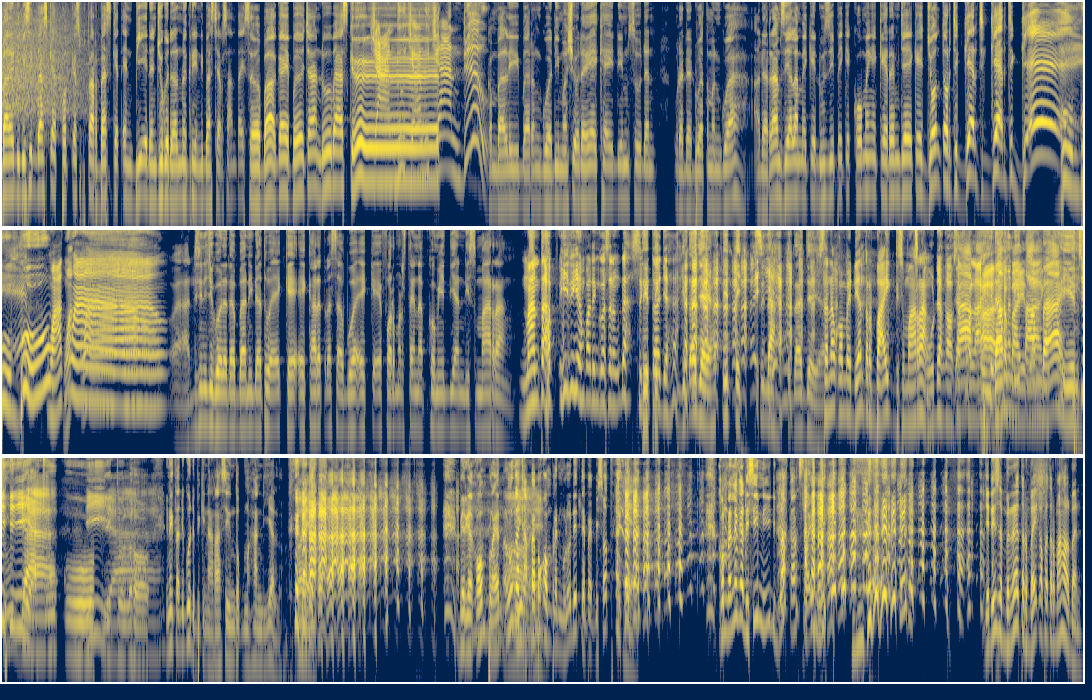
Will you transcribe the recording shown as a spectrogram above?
Kembali di Bisik Basket, podcast putar basket NBA dan juga dalam negeri yang dibahas secara santai sebagai pecandu basket. Candu, candu, candu. Kembali bareng gua Dimas Yodaya, Eka Dimsu dan udah ada dua teman gua, ada Ramzi Alam, Eke Duzi, Eke Komeng, Eke Remjaya, Eke Jontor, jeger, jeger, jeger. Boom, boom, boom. Wak, wow. Wah, di sini juga udah ada Bani Datu, Eke Karet Rasa Buah, Eke former stand up comedian di Semarang. Mantap, ini yang paling gue seneng. Udah segitu Titik. aja. Gitu aja ya, titik. Sudah, Iya. gitu aja ya. Stand up komedian terbaik di Semarang. Udah nggak usah lagi. jangan tambahin ditambahin lagi. sudah Iya. cukup Iya. gitu loh. Ini tadi gue udah bikin narasi untuk menahan dia loh. Oh, iya. Biar gak komplain. Lu gak capek iya. apa komplain mulu di tiap episode. Iya. Komplainnya gak di sini, di belakang setelah ini. Jadi sebenarnya terbaik apa termahal, Ban?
